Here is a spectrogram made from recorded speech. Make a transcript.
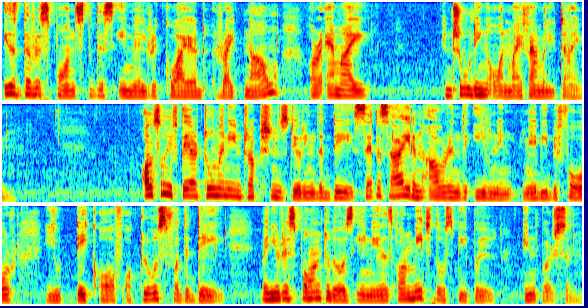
is the response to this email required right now, or am I intruding on my family time? Also, if there are too many interruptions during the day, set aside an hour in the evening, maybe before you take off or close for the day, when you respond to those emails or meet those people in person.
